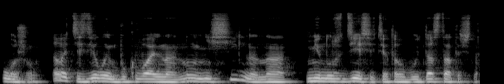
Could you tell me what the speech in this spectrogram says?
кожу. Давайте сделаем буквально, ну не сильно, на минус 10 этого будет достаточно.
